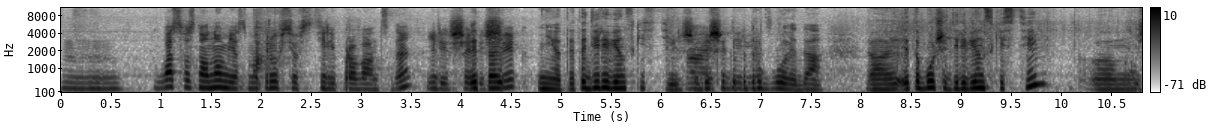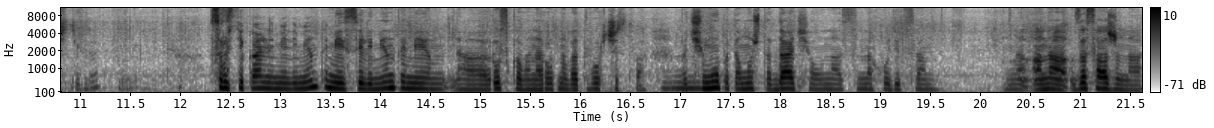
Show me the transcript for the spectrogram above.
У вас в основном, я смотрю, все в стиле Прованс, да? Или шеби Это-? Нет, это деревенский стиль. А, это это, другое, да. А, Это больше деревенский стиль эм, Кустик, да? С рустикальными элементами и с элементами а, русского народного творчества. Почему? Потому что дача у нас находится, она засажена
